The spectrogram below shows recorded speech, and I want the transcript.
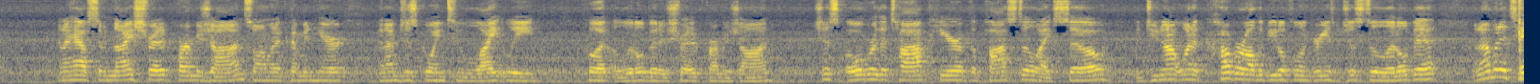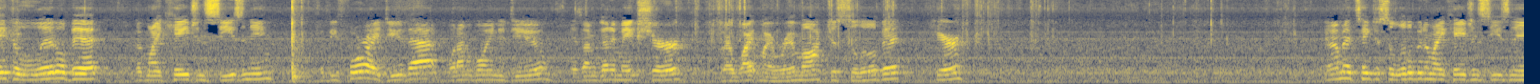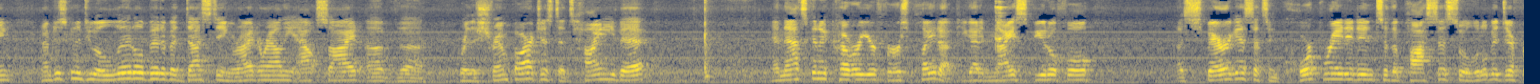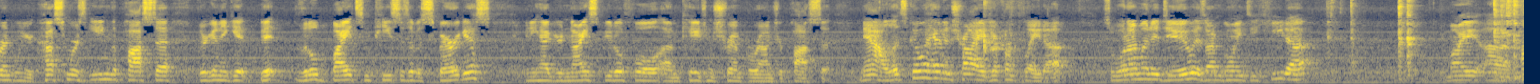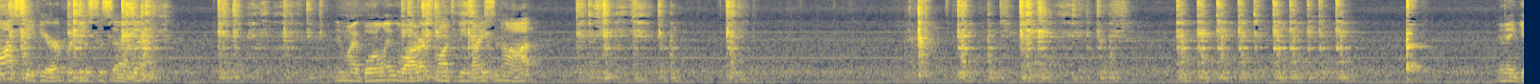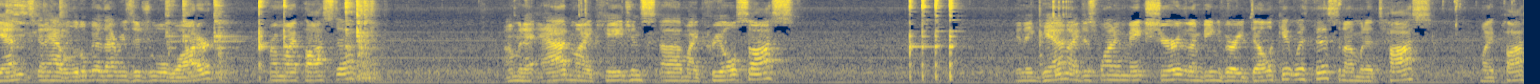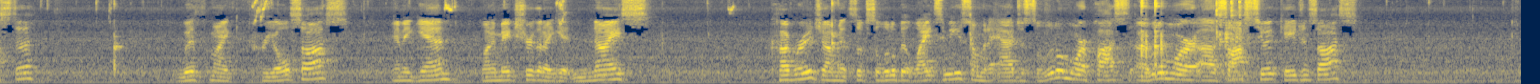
And I have some nice shredded Parmesan, so I'm gonna come in here and I'm just going to lightly put a little bit of shredded Parmesan just over the top here of the pasta like so. You do not want to cover all the beautiful ingredients, but just a little bit. And I'm going to take a little bit of my Cajun seasoning. But before I do that, what I'm going to do is I'm going to make sure that I wipe my rim off just a little bit here. And I'm going to take just a little bit of my Cajun seasoning and I'm just gonna do a little bit of a dusting right around the outside of the, where the shrimp are, just a tiny bit. And that's gonna cover your first plate up. You got a nice, beautiful asparagus that's incorporated into the pasta, so a little bit different. When your customer's eating the pasta, they're gonna get bit, little bites and pieces of asparagus, and you have your nice, beautiful um, Cajun shrimp around your pasta. Now, let's go ahead and try a different plate up. So what I'm gonna do is I'm going to heat up my uh, pasta here for just a second in my boiling water. I want it to be nice and hot. And again, it's going to have a little bit of that residual water from my pasta. I'm going to add my Cajun, uh, my Creole sauce. And again, I just want to make sure that I'm being very delicate with this and I'm going to toss my pasta with my Creole sauce. And again, want to make sure that I get nice coverage. Um, it looks a little bit light to me, so I'm going to add just a little more pasta, a little more uh, sauce to it, Cajun sauce.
